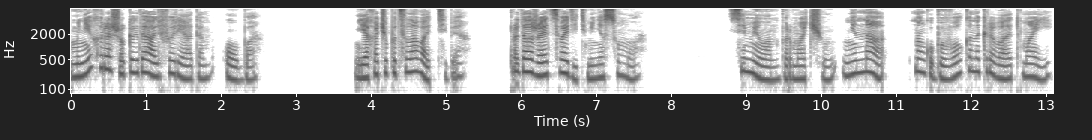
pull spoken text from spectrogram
Мне хорошо, когда Альфа рядом, оба. Я хочу поцеловать тебя. Продолжает сводить меня с ума. Семен, бормочу, не на... Но губы волка накрывают мои.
